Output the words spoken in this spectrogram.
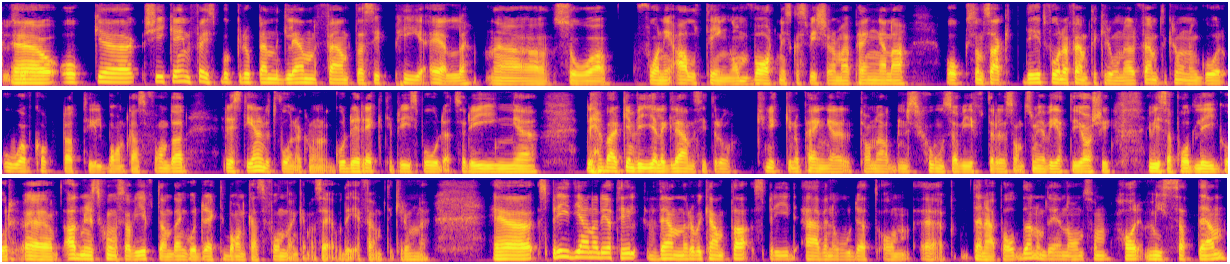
Eh, och eh, kika in Facebookgruppen Glenn Fantasy PL eh, så får ni allting om vart ni ska swisha de här pengarna. Och som sagt, det är 250 kronor. 50 kronor går oavkortat till Barncancerfonden. Resterande 200 kronor går direkt till prisbordet. Så det är inga, det är varken vi eller Glenn sitter och knycken och pengar eller ta några administrationsavgifter eller sånt som jag vet det görs i, i vissa poddligor. Eh, administrationsavgiften den går direkt till Barncancerfonden kan man säga och det är 50 kronor. Eh, sprid gärna det till vänner och bekanta. Sprid även ordet om eh, den här podden om det är någon som har missat den.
